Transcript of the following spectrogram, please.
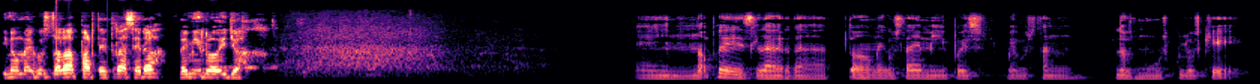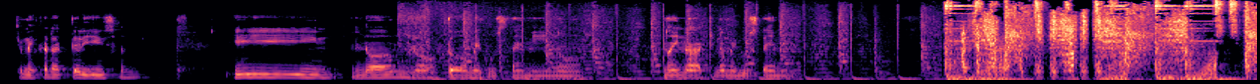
y no me gusta la parte trasera de mi rodilla. Eh, no, pues la verdad, todo me gusta de mí, pues me gustan los músculos que, que me caracterizan. Y no, no, todo me gusta de mí, no, no hay nada que no me guste de mí. Thank you.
